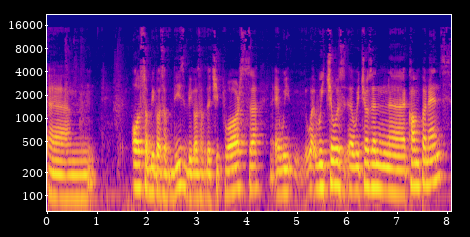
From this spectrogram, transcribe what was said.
Um, also because of this, because of the chip wars, uh, we we chose uh, we chosen uh, components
